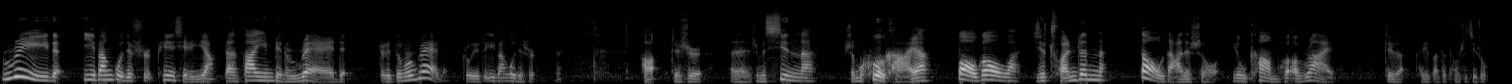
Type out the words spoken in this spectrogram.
，read 一般过去式拼写一样，但发音变成 read，这里读成 read。注意这一般过去式。好，这是呃什么信呢？什么贺卡呀？报告啊？一些传真呢？到达的时候用 come 和 arrive，这个可以把它同时记住。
